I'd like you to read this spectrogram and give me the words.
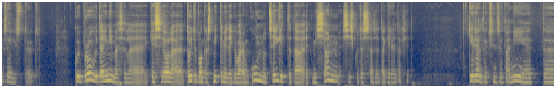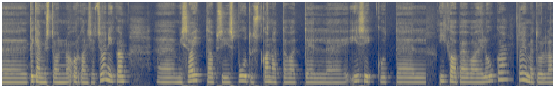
sellist tööd kui proovida inimesele, kes ei ole Toidupangast mitte midagi varem kuulnud, selgitada, et mis see on, siis kuidas sa seda kirjeldaksid? Kirjeldaksin seda nii, et äh, tegemist on organisatsiooniga, äh, mis aitab siis puudust kannatavatel äh, isikutel igapäevaeluga toime tulla.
